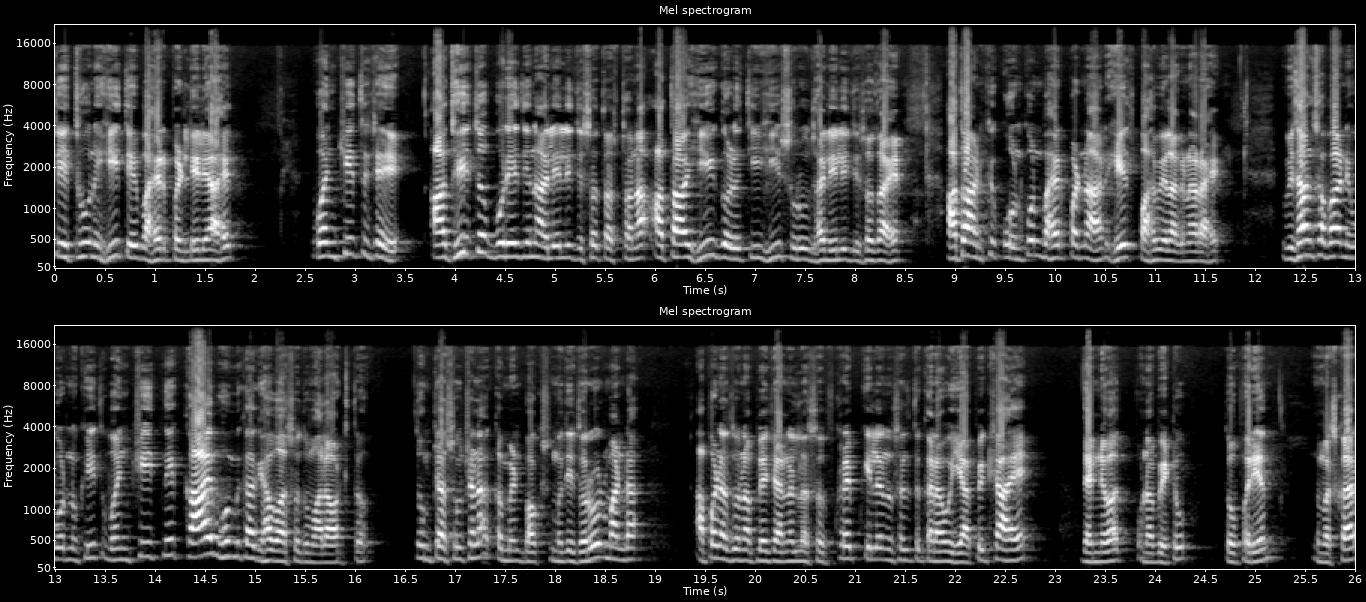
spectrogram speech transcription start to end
तेथूनही ते बाहेर पडलेले आहेत. वंचितचे आधीच बुरे दिन आलेले दिसत असताना आता ही गळती ही सुरू झालेली दिसत आहे. आता आणखी कोण कोण बाहेर पडणार हेच पाहावे लागणार आहे. विधानसभा निवडणुकीत वंचितने काय भूमिका घ्यावं असं तुम्हाला वाटतं? तुमच्या सूचना कमेंट बॉक्समध्ये जरूर मांडा. आपण अजून आपल्या चॅनलला सबस्क्राईब केलं नसेल तर करावं ही अपेक्षा आहे. धन्यवाद. पुन्हा भेटू. तोपर्यंत नमस्कार.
